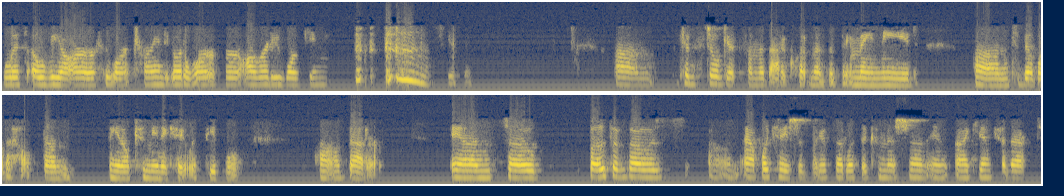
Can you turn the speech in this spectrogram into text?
with OVR who aren't trying to go to work or already working. excuse me. Um, can still get some of that equipment that they may need um, to be able to help them, you know, communicate with people uh, better. And so both of those um, applications, like I said, with the commission and iCan Connect,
